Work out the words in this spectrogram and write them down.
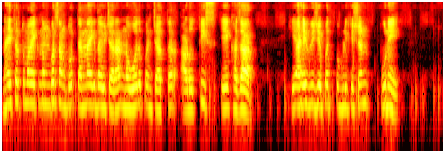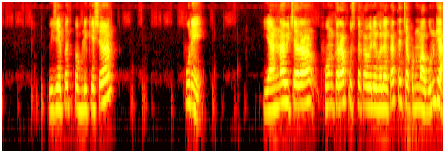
नाहीतर तुम्हाला एक नंबर सांगतो त्यांना एकदा विचारा नव्वद पंच्याहत्तर अडोतीस एक हजार. हे आहे विजयपद पब्लिकेशन पुणे. विजयपद पब्लिकेशन पुणे. यांना विचारा फोन करा पुस्तक अवेलेबल आहे का त्यांच्याकडून मागून घ्या.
